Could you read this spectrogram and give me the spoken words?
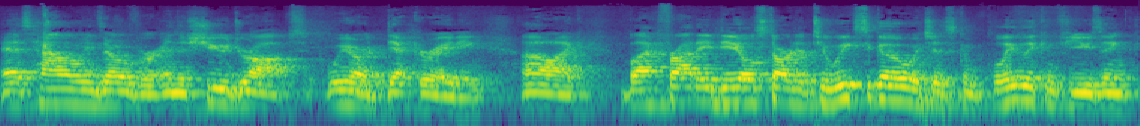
as Halloween's over and the shoe drops, we are decorating. Uh, like Black Friday deal started two weeks ago, which is completely confusing.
